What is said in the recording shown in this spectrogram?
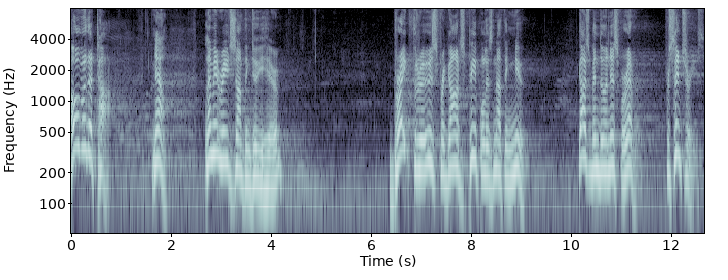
Over the top. Now, let me read something to you here. Breakthroughs for God's people is nothing new. God's been doing this forever, for centuries.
